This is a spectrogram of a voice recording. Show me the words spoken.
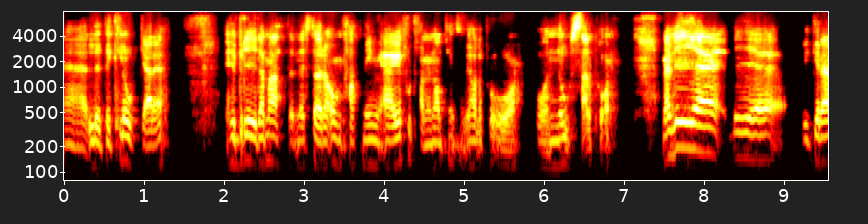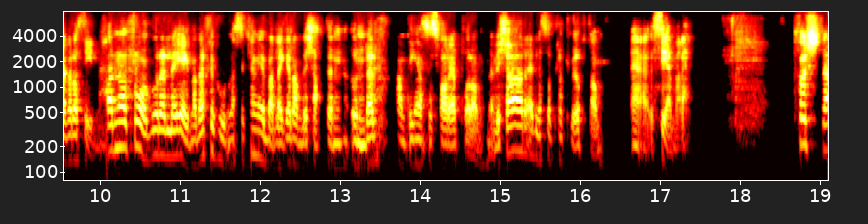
eh, lite klokare. Hybrida möten i större omfattning är ju fortfarande någonting som vi håller på och nosar på. Men vi, eh, vi, eh, vi gräver oss in. Har ni några frågor eller egna reflektioner så kan ni bara lägga dem i chatten under. Antingen så svarar jag på dem när vi kör eller så plockar vi upp dem eh, senare. Första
